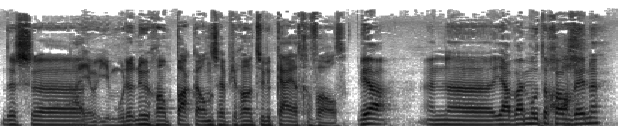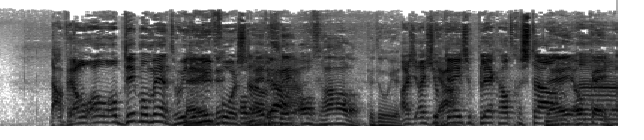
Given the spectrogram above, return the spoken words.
Dus eh, Ja, je, je moet het nu gewoon pakken, anders heb je gewoon natuurlijk keihard gevald. ja. En eh, ja, wij moeten gewoon winnen. Nou, wel al op dit moment, hoe je er nu de- voor oh, staat. Nee, de Ja. play-offs halen, bedoel je? Als je, als je op deze plek had gestaan Nee, eh,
